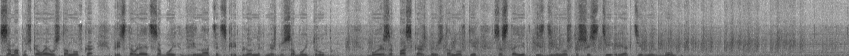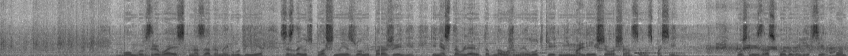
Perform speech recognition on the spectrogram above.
Сама пусковая установка представляет собой 12 скрепленных между собой труб. Боезапас каждой установки состоит из 96 реактивных бомб. Бомбы, взрываясь на заданной глубине, создают сплошные зоны поражения и не оставляют обнаруженной лодке ни малейшего шанса на спасение. После израсходования всех бомб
